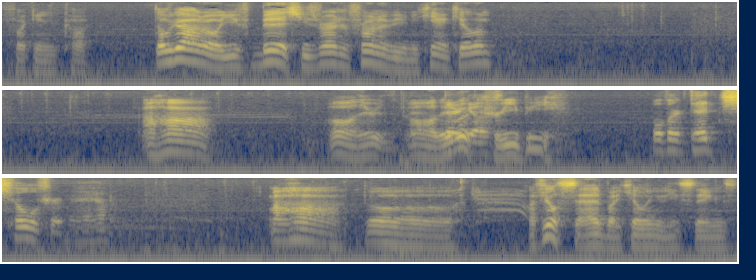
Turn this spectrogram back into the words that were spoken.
fucking caught? Delgado, you bitch, he's right in front of you and you can't kill him? Aha! Oh, they're oh they There look creepy. Well, they're dead children, man. Aha! Oh, I feel sad by killing these things,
